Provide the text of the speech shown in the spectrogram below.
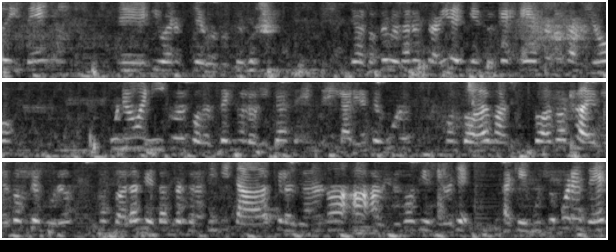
de diseño eh, y bueno, llegó Subseguros, llegó Subseguros a nuestra vida y siento que eso nos abrió un abanico de cosas tecnológicas en el área de seguros, con toda, además, toda su academia de Subseguros, con todas las ciertas personas invitadas que lo ayudan a, abrir los y decir, oye, aquí hay mucho por hacer.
